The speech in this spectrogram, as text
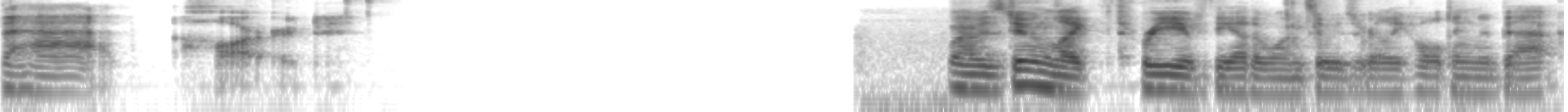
that hard. When I was doing like three of the other ones, it was really holding me back.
